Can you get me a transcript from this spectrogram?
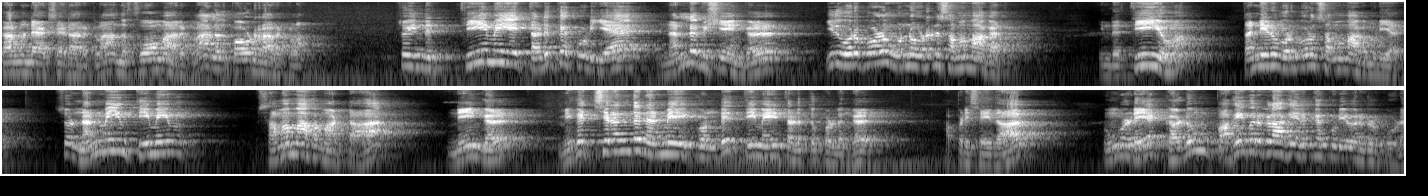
கார்பன் டை ஆக்சைடாக இருக்கலாம் அந்த ஃபோமாக இருக்கலாம் அல்லது பவுடராக இருக்கலாம். ஸோ இந்த தீமையை தடுக்கக்கூடிய நல்ல விஷயங்கள் இது ஒருபோலம் ஒன்று உடனே சமமாகாது. இந்த தீயும் தண்ணீரும் ஒருபோலும் சமமாக முடியாது. ஸோ நன்மையும் தீமையும் சமமாக மாட்டால் நீங்கள் மிகச்சிறந்த நன்மையை கொண்டு தீமையை தடுத்து கொள்ளுங்கள். அப்படி செய்தால் உங்களுடைய கடும் பகைவர்களாக இருக்கக்கூடியவர்கள் கூட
